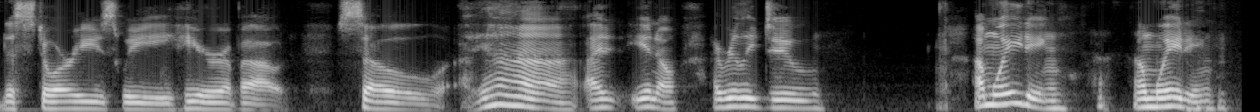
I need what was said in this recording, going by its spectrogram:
the stories we hear about. So, yeah, I, you know, I really do. I'm waiting. I'm waiting.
